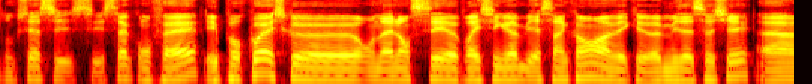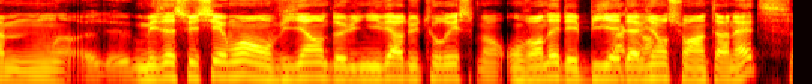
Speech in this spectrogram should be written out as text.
Donc ça c'est ça qu'on fait. Et pourquoi est-ce que on a lancé Pricing Hub il y a cinq ans avec mes associés? Mes associés et moi on vient de l'univers du tourisme. On vendait des billets d'avion sur internet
